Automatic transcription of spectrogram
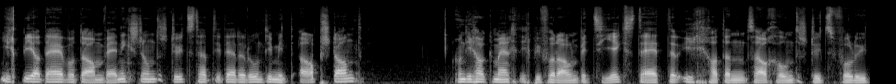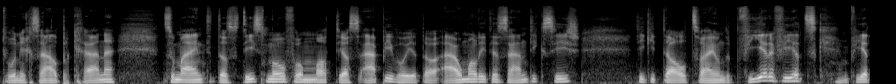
ich bin ja der, der da am wenigsten unterstützt hat in dieser Runde mit Abstand. Und ich habe gemerkt, ich bin vor allem Beziehungstäter. Ich habe dann Sachen unterstützt von Leuten, die ich selber kenne. Zum einen das Dismo von Matthias Ebi, wo ja da auch mal in der Sendung war Digital 244 am 4.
